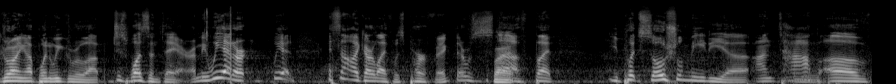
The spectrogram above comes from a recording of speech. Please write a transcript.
growing up when we grew up, just wasn't there. I mean, we had our we had. It's not like our life was perfect. There was Right. stuff, but you put social media on top Mm. of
